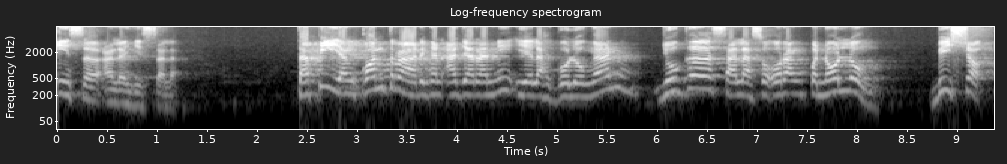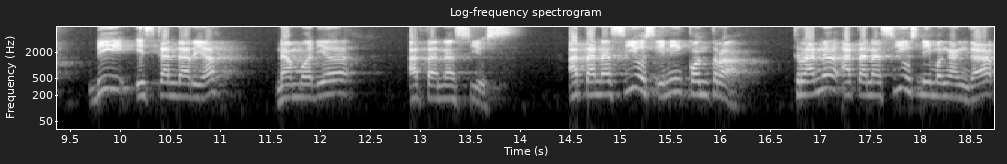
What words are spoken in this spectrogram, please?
Isa alaihi salam. Tapi yang kontra dengan ajaran ni ialah golongan juga salah seorang penolong bishop di Iskandaria nama dia Athanasius. Athanasius ini kontra. Kerana Athanasius ni menganggap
